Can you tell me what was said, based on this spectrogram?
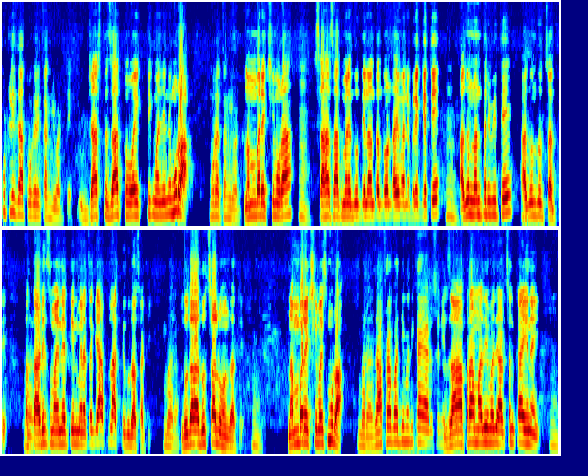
कुठली जात वगैरे चांगली वाटते? जास्त जात वैयक्तिक म्हणजे मुरा. मुरा चांगली वाटते. नंबर एकची मुरा. हम्म. सहा सात महिने दूध दिल्यानंतर दोन ढाई महिने ब्रेक घेते. हम्म. अजून नंतर बी ते अजून दूध चालते. फक्त बरं. अडीच महिने तीन महिन्याचा गॅप लागते दुधासाठी. बरं. दुधाला दूध चालू होऊन जाते. हम्म. नंबर एकशे म्हैस मुरा. बरं जाफराबादी मध्ये काय अडचण येतात? जाफरा मध्ये मध्ये अडचण काही नाही. हम्म.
